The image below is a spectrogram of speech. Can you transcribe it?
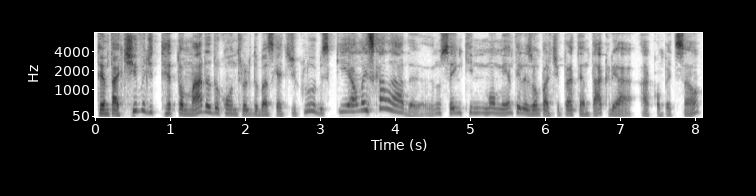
tentativa de retomada do controle do basquete de clubes que é uma escalada. Eu não sei em que momento eles vão partir para tentar criar a competição.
